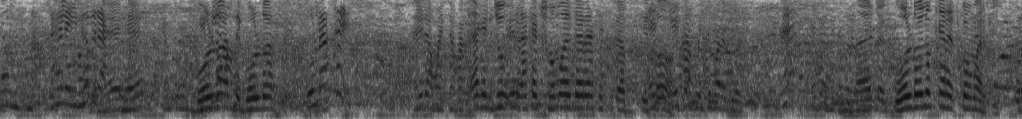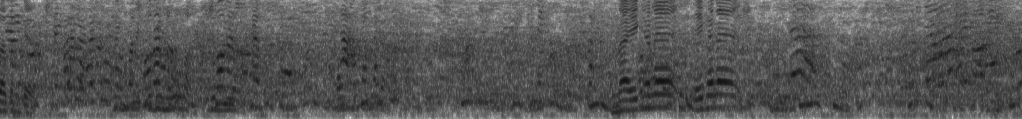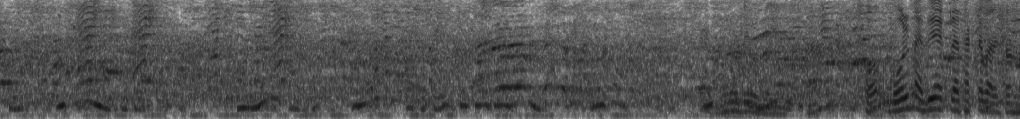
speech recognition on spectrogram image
মনে হয় না তাহলে এইভাবে হ্যাঁ রাখতে হ্যাঁ গোল্ড আছে গোল্ড আছে গোল্ড আছে এইটা হইতে পারে এক এক যুগ এক এক সময়কার এক একটা এ তো এই- হইতে পারে গোল্ড হ্যাঁ এটা হইতে পারে না এটা গোল্ড হইল ক্যারেট কম আর কি পুরাতন ক্যারেট মানে খুবই মূল্যবান সোনা হ্যাঁ বুঝছি না, আমি না এখানে এখানে গোল্ড না দুই একটা থাকতে পারে স্বর্ণ।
